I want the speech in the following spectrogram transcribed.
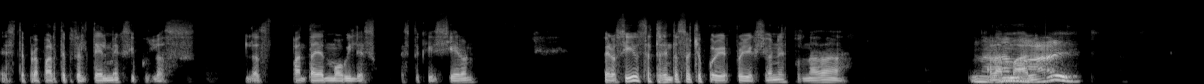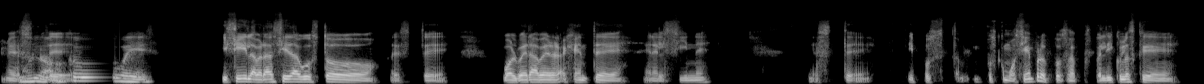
Este, pero aparte pues el Telmex y pues las, las pantallas móviles este, que hicieron. Pero sí, o sea, 308 proye- proyecciones, pues nada, Nada Nada mal. mal. Este, loco, güey. Y sí, la verdad sí da gusto este, volver a ver a gente en el cine. Este, y pues, pues como siempre, pues, pues, películas que,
